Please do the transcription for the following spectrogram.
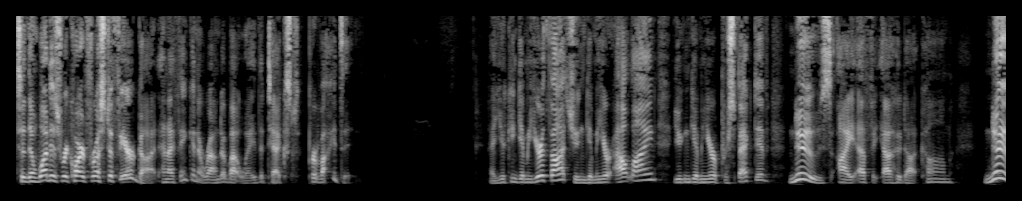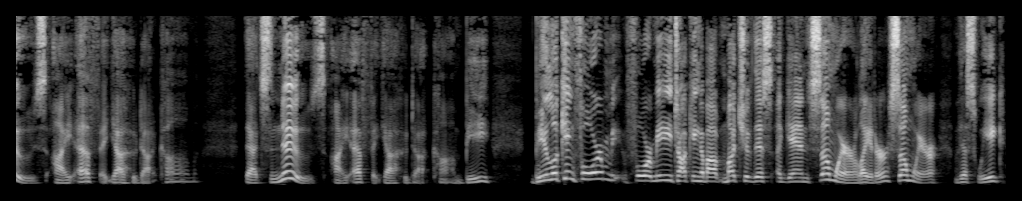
So then what is required for us to fear God? And I think in a roundabout way, the text provides it. Now you can give me your thoughts, you can give me your outline, you can give me your perspective. Newsif at yahoo.com. Newsif at yahoo.com. That's newsif at yahoo.com. Be, be looking for me, for me talking about much of this again somewhere later, somewhere this week,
